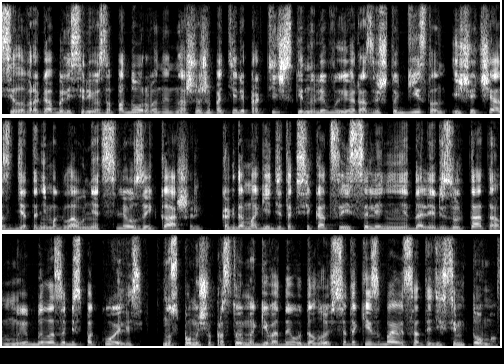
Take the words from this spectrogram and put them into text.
Силы врага были серьезно подорваны, наши же потери практически нулевые, разве что Гислан еще час где-то не могла унять слезы и кашель. Когда магии детоксикации и исцеления не дали результата, мы было забеспокоились, но с помощью простой магии воды удалось все-таки избавиться от этих симптомов.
